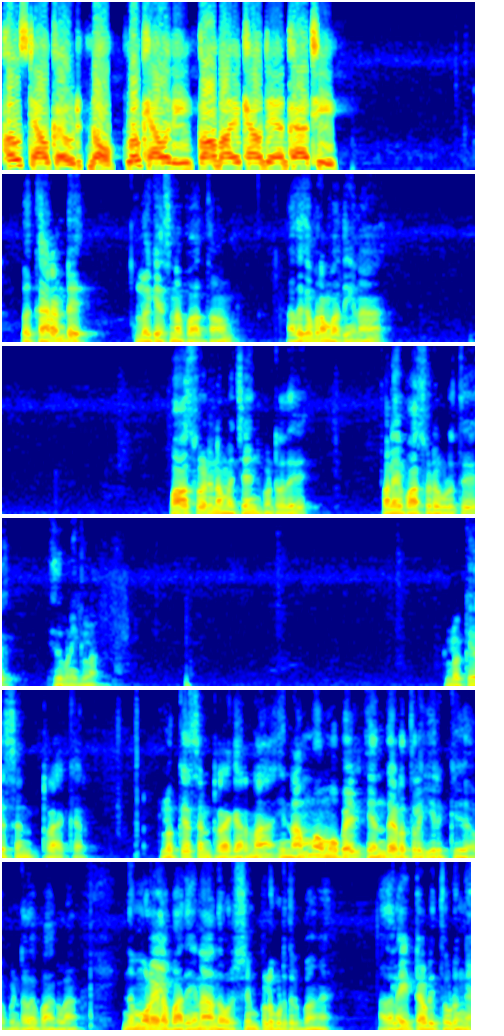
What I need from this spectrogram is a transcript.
Postal code, Null, Locality, Bamayakoundan Pati. இப்போ கரண்ட்டு லொக்கேஷனை பார்த்தோம். அதுக்கப்புறம் பார்த்தீங்கன்னா பாஸ்வேர்டு நம்ம சேஞ்ச் பண்ணுறது பழைய பாஸ்வேர்டை கொடுத்து இது பண்ணிக்கலாம். லொக்கேஷன் ட்ராக்கர் லொக்கேஷன் ட்ராக்கர்னால் நம்ம மொபைல் எந்த இடத்துல இருக்குது அப்படின்றத பார்க்கலாம். இந்த மூலையில் பார்த்தீங்கன்னா அந்த ஒரு சிம்பிள் கொடுத்துருப்பாங்க. அதை லைட்டாக அப்படி தொடுங்க.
